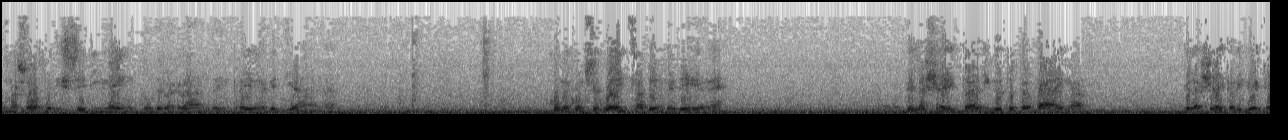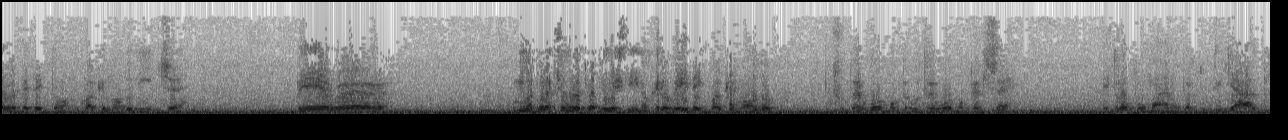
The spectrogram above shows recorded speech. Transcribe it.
una sorta di sedimento della grande impresa ghettiana, come conseguenza, a ben vedere, della scelta di Goethe per Weimar, della scelta di Goethe avrebbe detto in qualche modo Nietzsche, per eh, un'elaborazione del proprio destino che lo vede in qualche modo superuomo, oltreuomo per sé e troppo umano per tutti gli altri.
